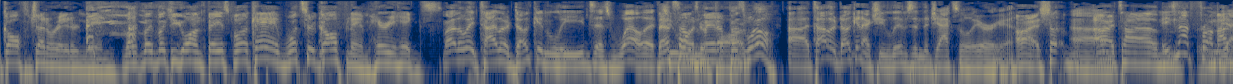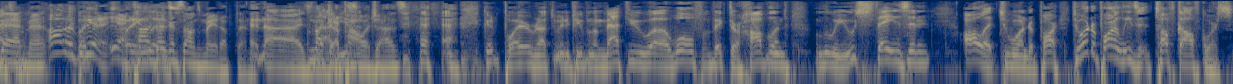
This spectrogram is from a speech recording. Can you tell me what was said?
golf generator name. like, like, like you go on Facebook, hey, what's your golf name? Harry Higgs. By the way, Tyler Duncan leads as well at That sounds made up as well. Uh, Tyler Duncan actually lives in the Jacksonville area. All right, so, all right, Ty. um, he's not from My bad, man. Oh, But-. Yeah, but Tyler Duncan sounds made up then. And, uh, he's I'm not going He's to apologize. Good player. Not too many people know. Matthew uh, Wolff, Viktor Hovland, Louis Oosthuizen, all at two under par. Two under par leads a tough golf course.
